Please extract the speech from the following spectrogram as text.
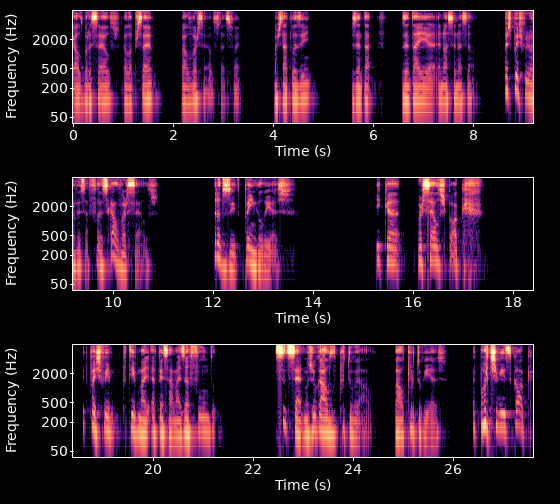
Galo de Barcelos, ela percebe, Galo Barcelos está-se bem. Uma estatuazinha, apresentar, apresentar aí a, a nossa nação. Mas depois fui-me a pensar, foda-se, Galo Barcelos, traduzido para inglês, fica Barcelos Coque. E depois fui, tive mais, a pensar mais a fundo. Se dissermos o galo de Portugal, o galo português, é Portuguese Coque.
